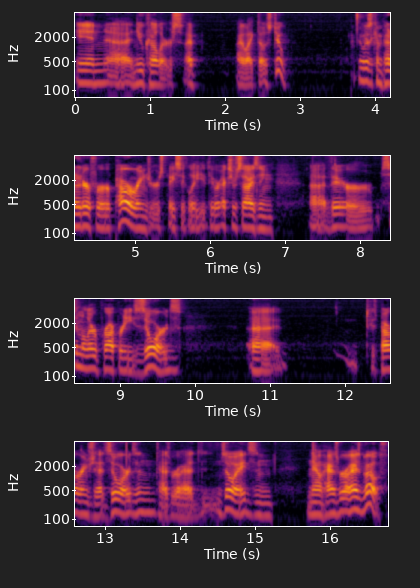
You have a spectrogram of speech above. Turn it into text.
in uh, new colors. I, I like those too. It was a competitor for Power Rangers, basically. They were exercising uh, their similar property Zords, because uh, Power Rangers had Zords and Hasbro had Zoids, and now Hasbro has both.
